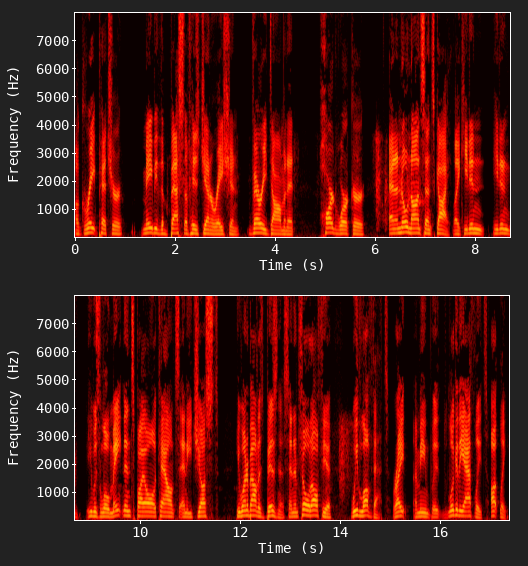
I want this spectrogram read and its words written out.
a great pitcher, maybe the best of his generation. Very dominant, hard worker, and a no nonsense guy. Like he didn't he didn't he was low maintenance by all accounts, and he just he went about his business. And in Philadelphia, we love that, right? I mean, look at the athletes: Utley,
